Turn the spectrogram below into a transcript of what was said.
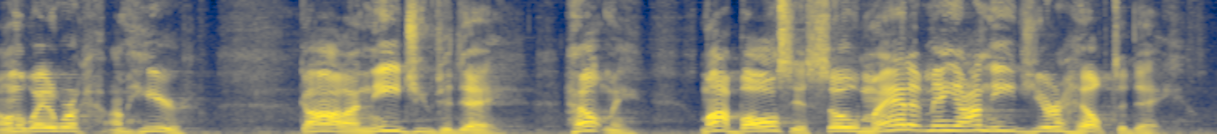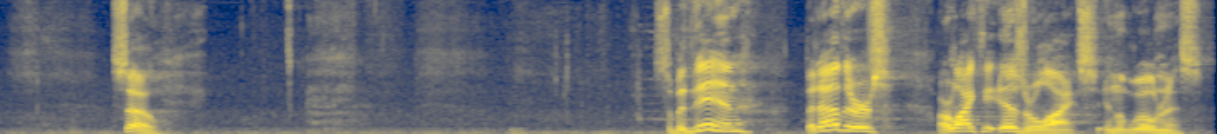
on the way to work, I'm here. God, I need you today. Help me. My boss is so mad at me, I need your help today. So, so but then, but others are like the Israelites in the wilderness.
